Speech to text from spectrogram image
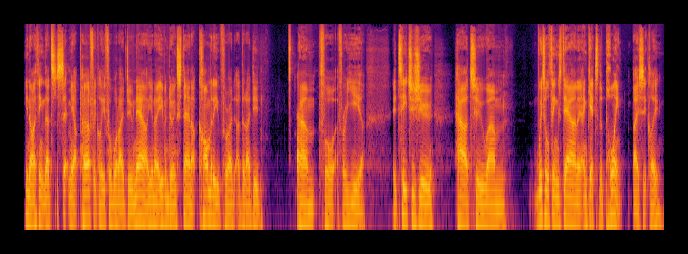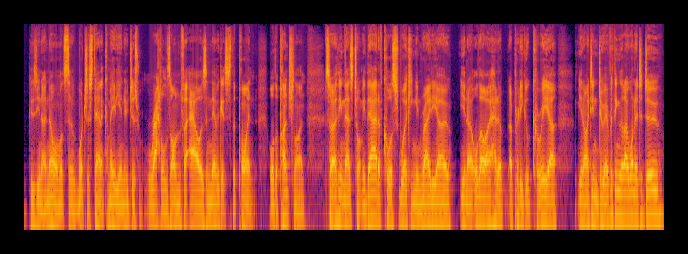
you know, I think that's set me up perfectly for what I do now. You know, even doing stand up comedy for uh, that I did um, for for a year, it teaches you how to um, whittle things down and get to the point, basically, because you know no one wants to watch a stand up comedian who just rattles on for hours and never gets to the point or the punchline. So I think that's taught me that. Of course, working in radio, you know, although I had a, a pretty good career, you know, I didn't do everything that I wanted to do.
